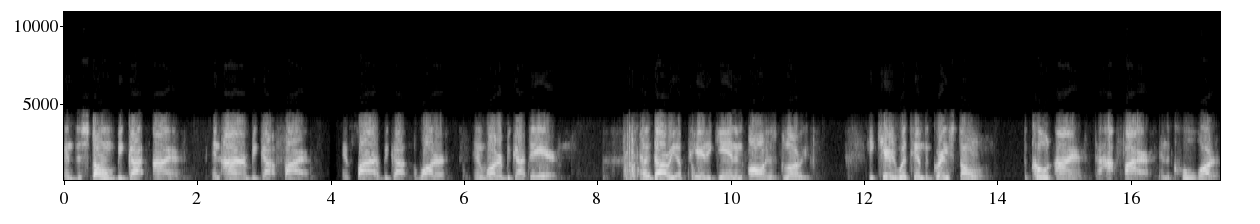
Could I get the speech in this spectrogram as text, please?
and the stone begot iron, and iron begot fire, and fire begot water, and water begot the air. And Dari appeared again in all his glory. He carried with him the great stone, the cold iron, the hot fire, and the cool water.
